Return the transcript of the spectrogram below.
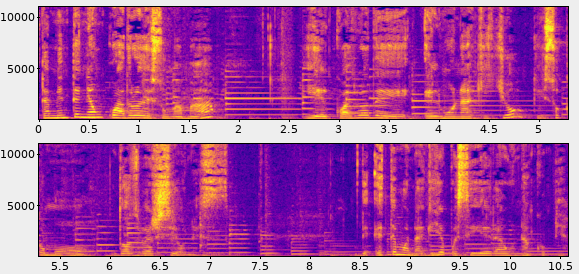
También tenía un cuadro de su mamá y el cuadro de El Monaguillo, que hizo como dos versiones. De este monaguillo pues sí era una copia.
